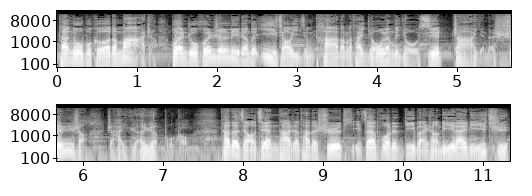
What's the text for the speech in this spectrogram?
他怒不可遏地骂着，灌注浑身力量的一脚已经踏到了他油亮的、有些扎眼的身上。这还远远不够，他的脚践踏着他的尸体，在破裂的地板上离来离去，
